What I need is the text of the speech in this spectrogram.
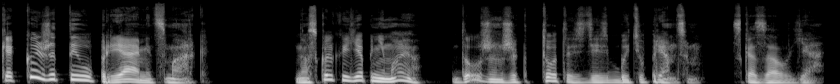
Какой же ты упрямец, Марк. Насколько я понимаю, должен же кто-то здесь быть упрямцем, сказал я.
